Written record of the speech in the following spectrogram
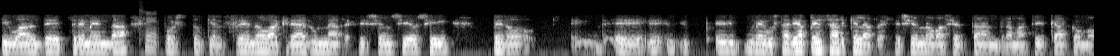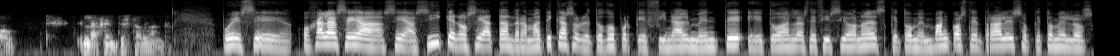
igual de tremenda, puesto que el freno va a crear una recesión sí o sí, pero eh, eh, eh, me gustaría pensar que la recesión no va a ser tan dramática como la gente está hablando. Pues eh, ojalá sea, sea así, que no sea tan dramática, sobre todo porque finalmente eh, todas las decisiones que tomen bancos centrales o que tomen los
